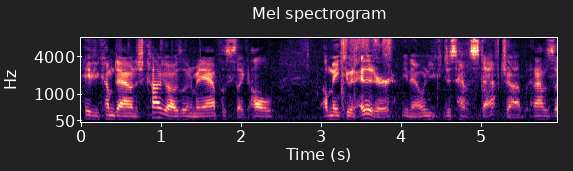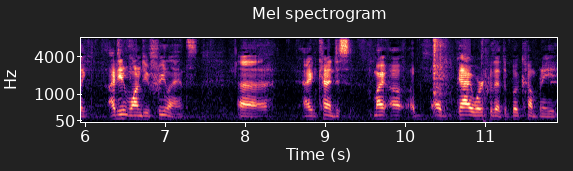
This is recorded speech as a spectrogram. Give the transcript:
"Hey, if you come down to Chicago, I was living in Minneapolis. He's like, I'll." I'll make you an editor, you know, and you can just have a staff job. And I was like, I didn't want to do freelance. Uh, I kind of just my uh, a, a guy I worked with at the book company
